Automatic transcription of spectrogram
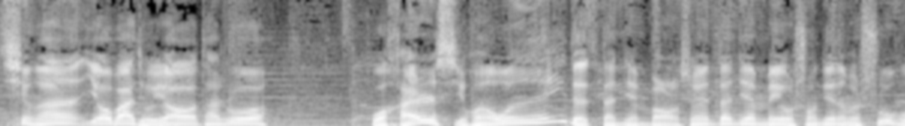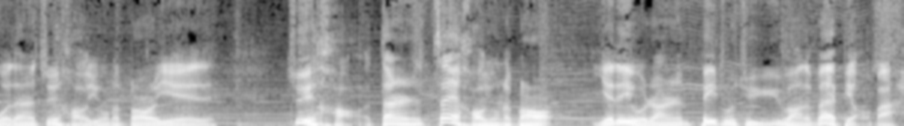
庆安幺八九幺他说，我还是喜欢 O N A 的单肩包，虽然单肩没有双肩那么舒服，但是最好用的包也最好，但是再好用的包也得有让人背出去欲望的外表吧。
